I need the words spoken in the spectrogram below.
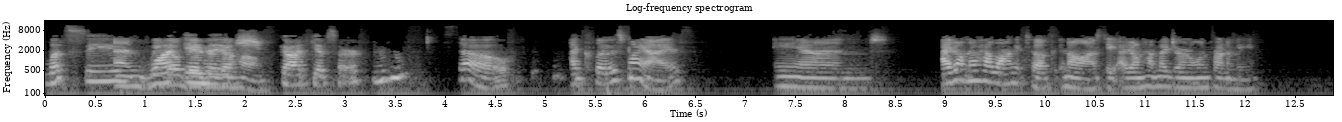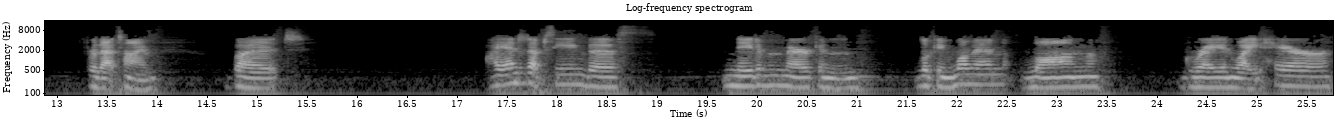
Let's see And we what go big image go home. God gives her. hmm so I closed my eyes, and I don't know how long it took, in all honesty. I don't have my journal in front of me for that time. But I ended up seeing this Native American looking woman, long gray and white hair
